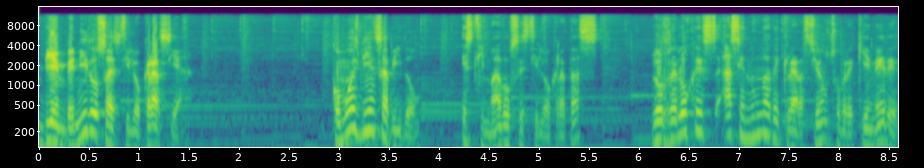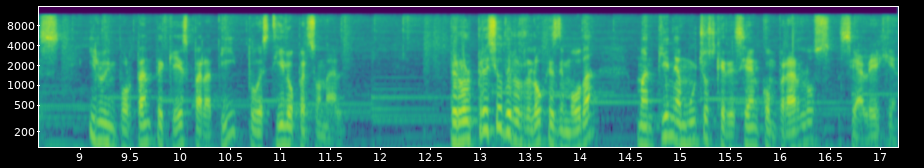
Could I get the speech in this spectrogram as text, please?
Bienvenidos a Estilocracia. Como es bien sabido, estimados estilócratas, los relojes hacen una declaración sobre quién eres y lo importante que es para ti tu estilo personal. Pero el precio de los relojes de moda mantiene a muchos que desean comprarlos se alejen.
